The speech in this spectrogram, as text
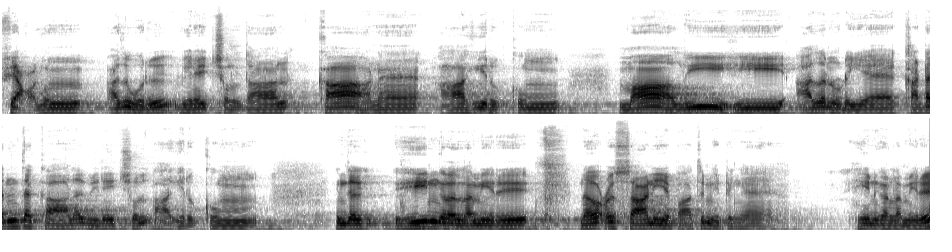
ஃபியாலும் அது ஒரு வினைச்சொல்தான் காண ஆகியிருக்கும். மாலீஹி அதனுடைய கடந்த கால வினைச்சொல் ஆகியிருக்கும். இந்த ஹீன்கிற லமீரு நவசானியை பார்த்து மீட்டுங்க. ஹீன்கள் லமீரு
